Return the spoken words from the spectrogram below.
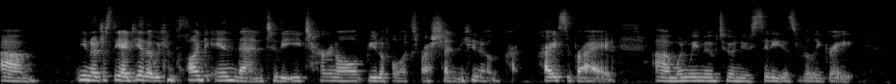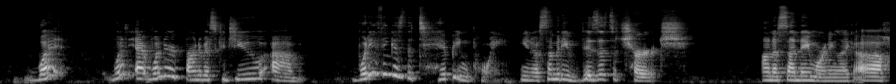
um, you know, just the idea that we can plug in then to the eternal, beautiful expression, you know, Christ bride um, when we move to a new city is really great. Mm-hmm. What what I wonder if Barnabas could you um, what do you think is the tipping point? You know, somebody visits a church on a Sunday morning, like, oh,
